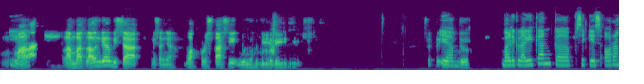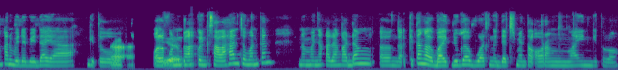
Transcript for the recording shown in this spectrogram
Iya. malah lambat laun dia bisa misalnya wah frustasi bunuh diri seperti Iya, itu balik lagi kan ke psikis orang kan beda-beda ya gitu Nah, walaupun iya. ngelakuin kesalahan cuman kan namanya kadang-kadang eh, nggak kita nggak baik juga buat ngejudge mental orang lain gitu loh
